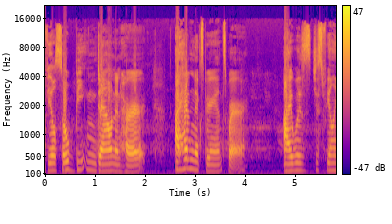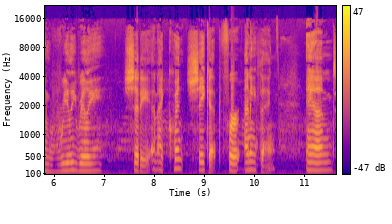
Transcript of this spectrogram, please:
feel so beaten down and hurt. I had an experience where I was just feeling really, really shitty, and I couldn't shake it for anything. And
